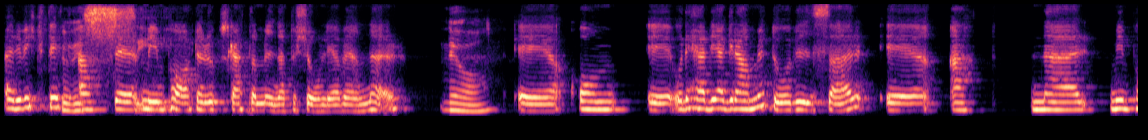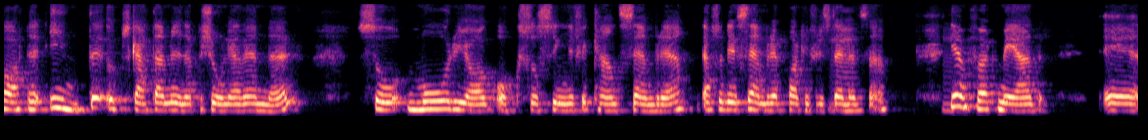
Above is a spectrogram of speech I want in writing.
Är det viktigt vi att eh, min partner uppskattar mina personliga vänner? ja. Eh, om, eh, och det här diagrammet då visar eh, att när min partner inte uppskattar mina personliga vänner så mår jag också signifikant sämre. Alltså det är sämre partillfredsställelse Mm. jämfört med eh,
